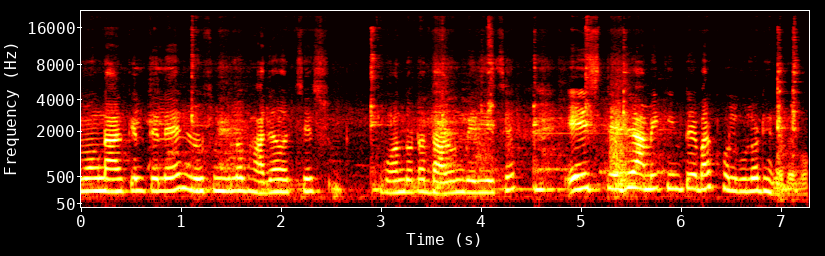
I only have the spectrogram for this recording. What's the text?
এবং নারকেল তেলে রসুনগুলো ভাজা হচ্ছে। গন্ধটা দারুণ বেরিয়েছে। এই স্টেজে আমি কিন্তু এবার খোলগুলো ঢেলে দেবো।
